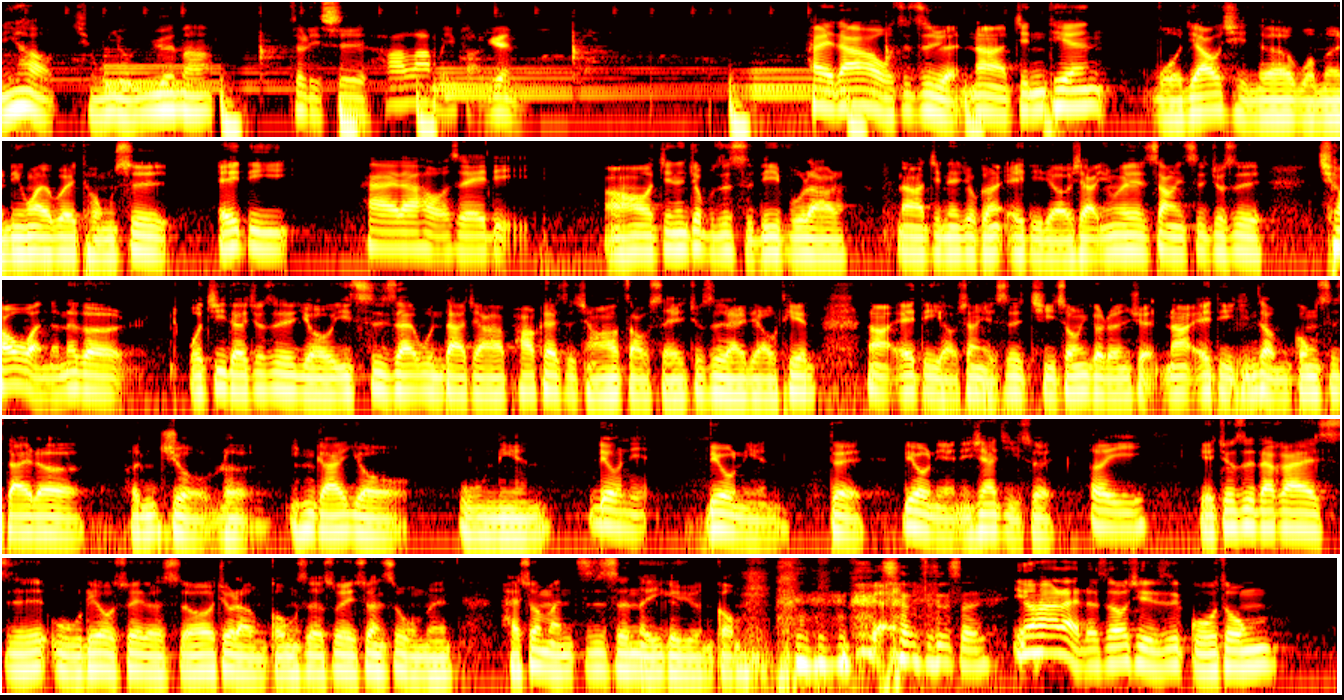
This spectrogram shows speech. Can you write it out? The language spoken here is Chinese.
你好，请问有预约吗？这里是哈拉美法院。嗨，大家好，我是志远。那今天我邀请了我们另外一位同事 AD。嗨，大家好，我是 AD。然后今天就不是史蒂夫啦，那今天就跟 AD 聊一下，因为上一次就是敲碗的那个，我记得就是有一次在问大家 Podcast 想要找谁，就是来聊天。那 AD 好像也是其中一个人选。那 AD 已经在我们公司待了很久了，应该有。五年，六年，六年，对，六年。你现在几岁？二一，也就是大概十五六岁的时候就来我们公司，所以算是我们还算蛮资深的一个员工。算资深，因为他来的时候其实是国中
